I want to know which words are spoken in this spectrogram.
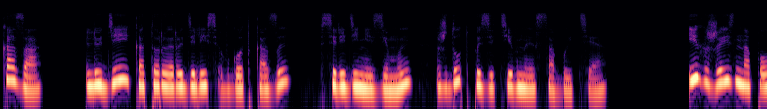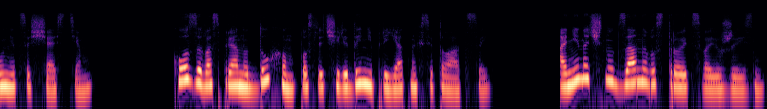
Коза. Людей, которые родились в год козы, в середине зимы ждут позитивные события. Их жизнь наполнится счастьем. Козы воспрянут духом после череды неприятных ситуаций. Они начнут заново строить свою жизнь.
